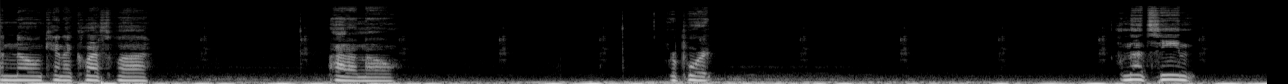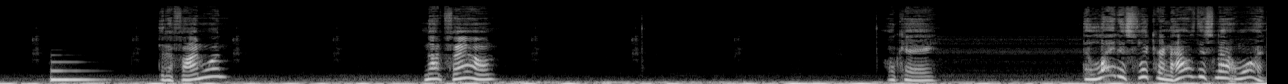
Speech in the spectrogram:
Unknown. Can I classify? I don't know. Report. I'm not seeing. Did I find one? Not found. Okay. The light is flickering. How is this not one?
